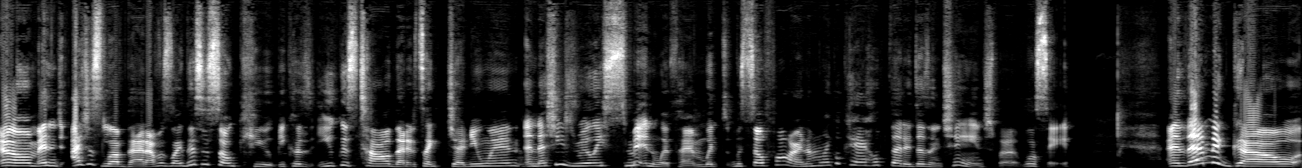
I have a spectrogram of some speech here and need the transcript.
Um, and I just love that. I was like, this is so cute because you could tell that it's like genuine and that she's really smitten with him with, with so far. And I'm like, okay, I hope that it doesn't change, but we'll see. And then Miguel,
